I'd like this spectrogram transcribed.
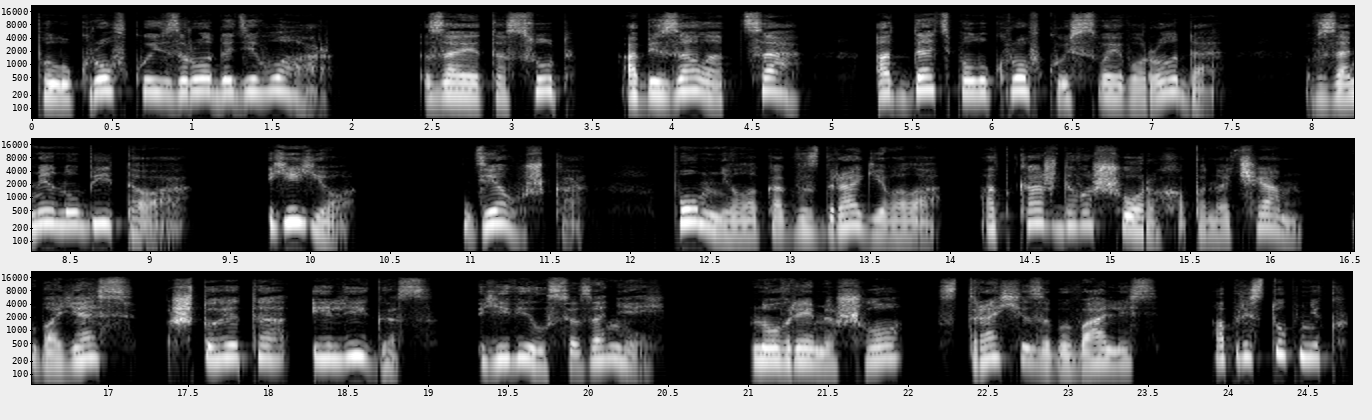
полукровку из рода Дивуар. За это суд обязал отца отдать полукровку из своего рода взамен убитого. Ее. Девушка помнила, как вздрагивала от каждого шороха по ночам, боясь, что это Илигас явился за ней. Но время шло, страхи забывались, а преступник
